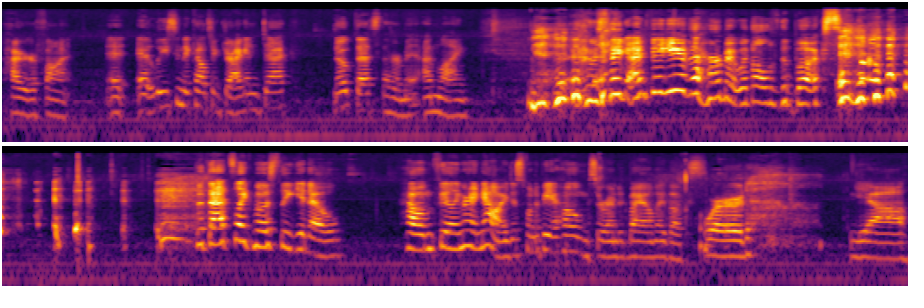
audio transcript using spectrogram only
Hierophant. At, at least in the Celtic Dragon deck. Nope, that's the Hermit. I'm lying. I was think, I'm thinking of the Hermit with all of the books. but that's like mostly, you know, how I'm feeling right now. I just want to be at home surrounded by all my books. Word. Yeah.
